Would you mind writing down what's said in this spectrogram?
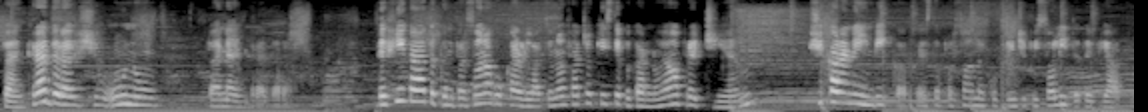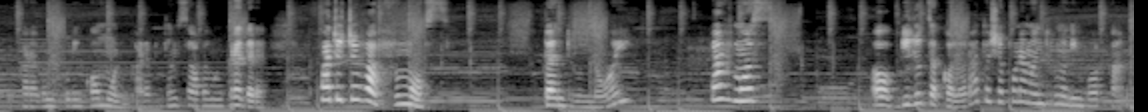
pe încredere și unul pe neîncredere. De fiecare dată când persoana cu care relaționăm face o chestie pe care noi o apreciem și care ne indică că este o persoană cu principii solide de viață, cu care avem lucruri în comun, în care putem să avem încredere, că face ceva frumos pentru noi, pe frumos o biluță colorată și o punem într-unul din borcanuri.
